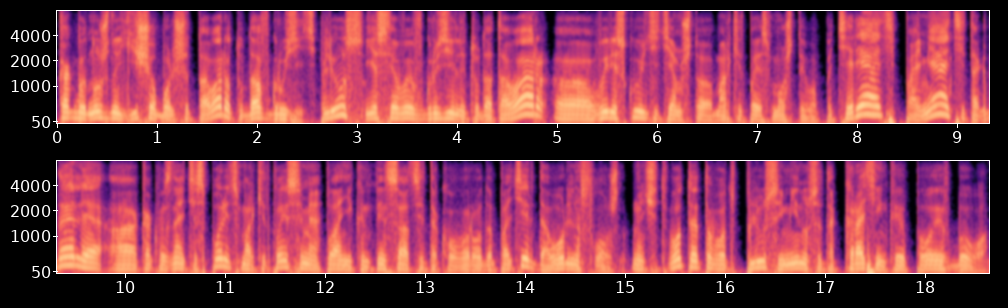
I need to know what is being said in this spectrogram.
как бы нужно еще больше товара туда вгрузить. Плюс, если вы вгрузили туда товар, э, вы рискуете тем, что Marketplace может его потерять, помять и так далее. А, как вы знаете, спорить с маркетплейсами в плане компенсации такого рода потерь довольно сложно. Значит, вот это вот плюсы и минусы, так кратенько по FBO.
